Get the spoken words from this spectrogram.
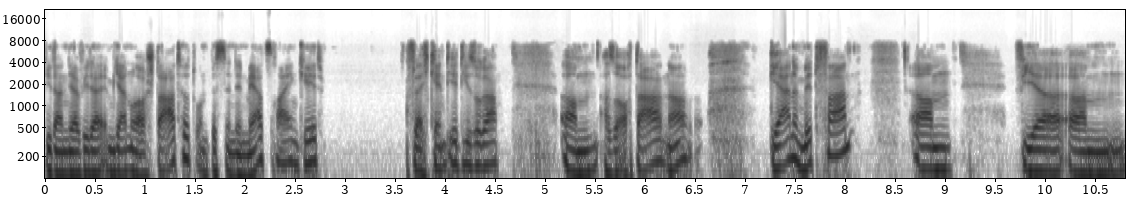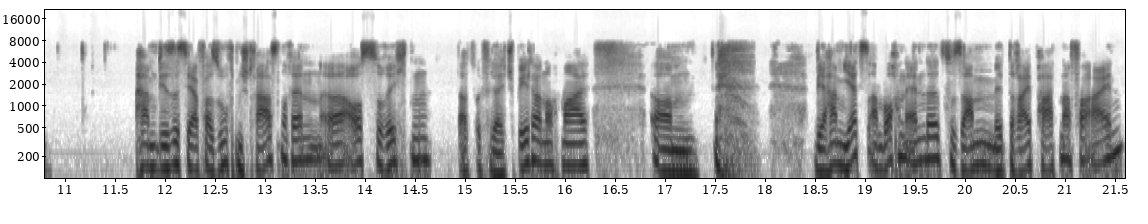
die dann ja wieder im Januar startet und bis in den März reingeht. Vielleicht kennt ihr die sogar. Ähm, also auch da ne, gerne mitfahren. Ähm, wir ähm, haben dieses Jahr versucht, ein Straßenrennen äh, auszurichten. Dazu vielleicht später nochmal. Ähm, wir haben jetzt am Wochenende zusammen mit drei Partnervereinen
